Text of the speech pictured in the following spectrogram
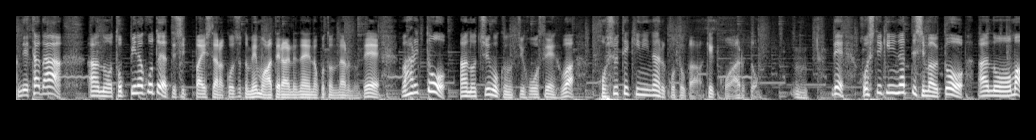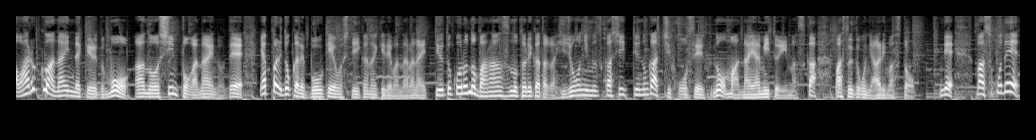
で、ただ、あの、突飛なことやって失敗したら、こうちょっと目も当てられないようなことになるので、割と、あの、中国の地方政府は保守的になることが結構あると。うん。で、保守的になってしまうと、あの、まあ、悪くはないんだけれども、あの、進歩がないので、やっぱりどっかで冒険をしていかなければならないっていうところのバランスの取り方が非常に難しいっていうのが地方政府の、まあ、悩みといいますか、まあ、そういうところにありますと。で、まあ、そこで、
